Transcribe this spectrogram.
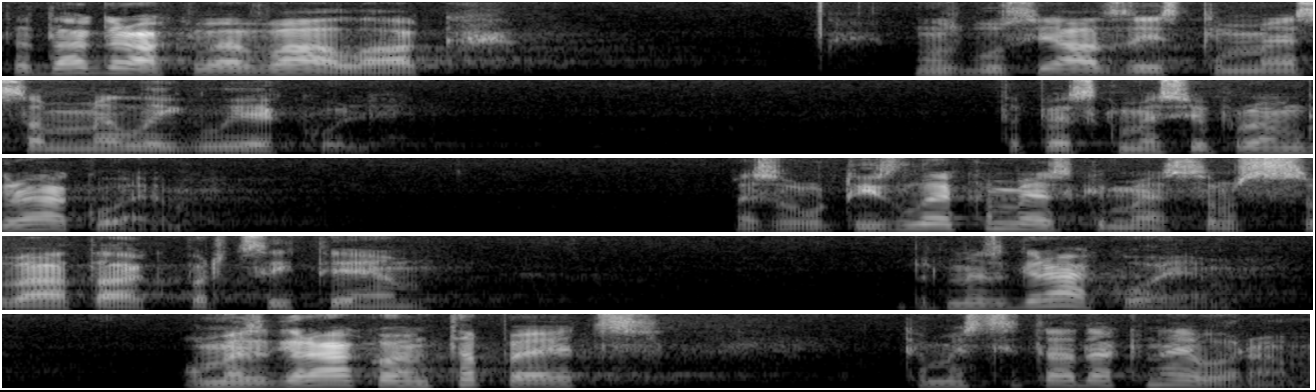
tad agrāk vai vēlāk mums būs jāatzīst, ka mēs esam melīgi liekuļi. Tāpēc, ka mēs joprojām grēkojam. Mēs varbūt izliekamies, ka mēs esam svētāki par citiem, bet mēs grēkojam. Un mēs grēkojam tāpēc, ka mēs citādāk nevaram.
